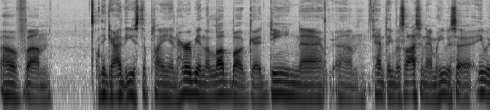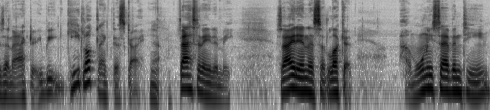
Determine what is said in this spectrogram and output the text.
of um, the guy that used to play in Herbie and the Love Bug, uh, Dean. Uh, um, can't think of his last name. But he was a he was an actor. He, he looked like this guy. Yeah. Fascinated me. So I in and said, look, it, I'm only 17.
